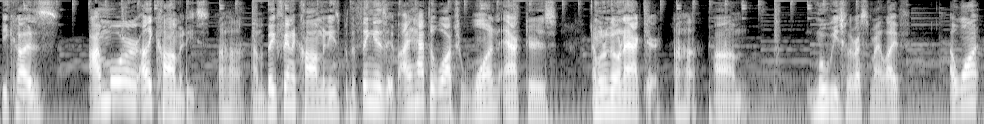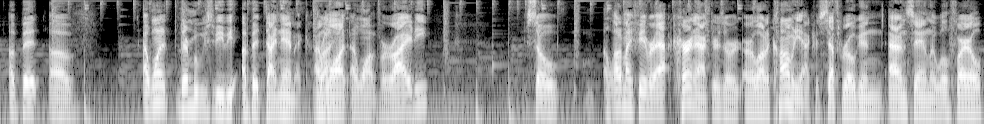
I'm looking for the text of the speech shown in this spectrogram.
because I'm more I like comedies. Uh huh. I'm a big fan of comedies, but the thing is, if I have to watch one actor's, I'm gonna go an actor. Uh huh. Um, movies for the rest of my life. I want a bit of, I want their movies to be a bit dynamic. I Right. want I want variety. So, a lot of my favorite act- current actors are, are a lot of comedy actors: Seth Rogen, Adam Sandler, Will Ferrell.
